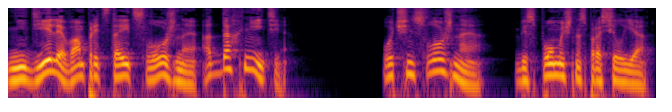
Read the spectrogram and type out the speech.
Неделя вам предстоит сложная, отдохните. Очень сложная? Беспомощно спросил я.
